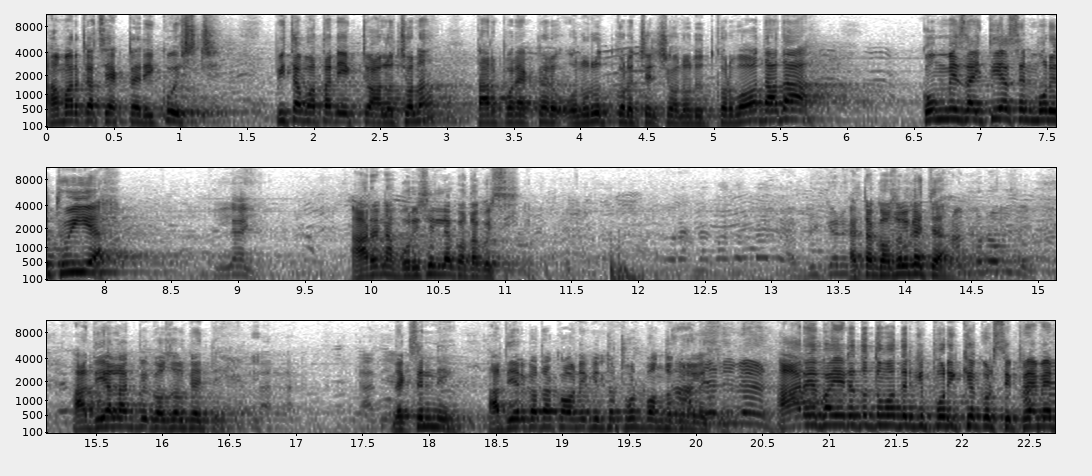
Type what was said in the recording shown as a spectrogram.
আমার কাছে একটা রিকোয়েস্ট পিতামাতা নিয়ে একটু আলোচনা তারপরে একটা অনুরোধ করেছেন সে অনুরোধ করব দাদা কমে যাইতে আছেন মোরে থুইয়া? আরে না বরিশিল্লা কথা কইছি। একটা গজল গাইতা হাদিয়া লাগবে গজল গাইতে। দেখছেন নি? হাদিয়ার কথা কনে কিন্তু ঠোঁট বন্ধ করে লাইছে। আরে ভাই এটা তো তোমাদেরকে পরীক্ষা করছি প্রেমের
